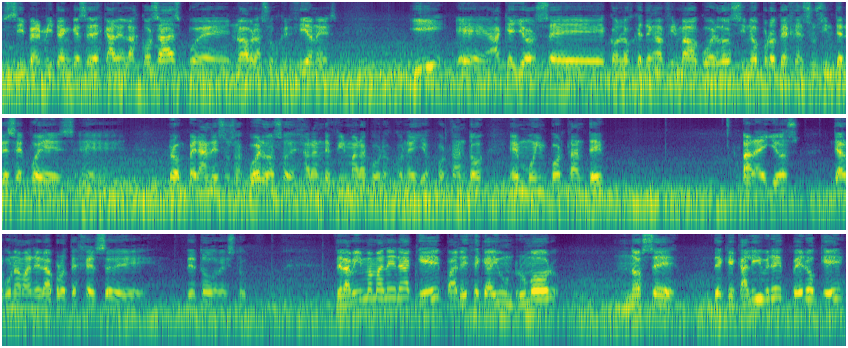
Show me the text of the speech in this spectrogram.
si permiten que se descarguen las cosas, pues no habrá suscripciones. Y eh, aquellos eh, con los que tengan firmado acuerdos, si no protegen sus intereses, pues romperán esos acuerdos o dejarán de firmar acuerdos con ellos. Por tanto, es muy importante para ellos, de alguna manera, protegerse de, de todo esto. De la misma manera que parece que hay un rumor, no sé de qué calibre, pero que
